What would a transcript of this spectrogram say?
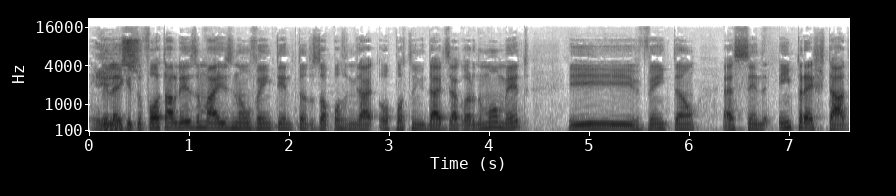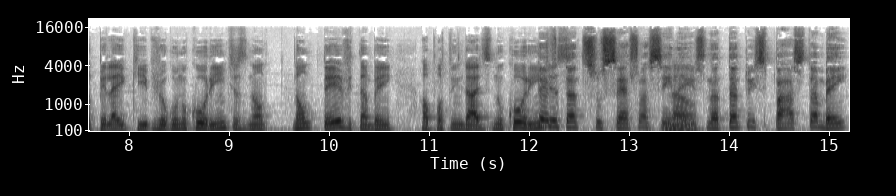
pela equipe do Fortaleza, mas não vem tendo tantas oportunidade, oportunidades agora no momento. E vem então é, sendo emprestado pela equipe, jogou no Corinthians, não, não teve também oportunidades no Corinthians. Não teve tanto sucesso assim, né? não. né? Isso não tanto espaço também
